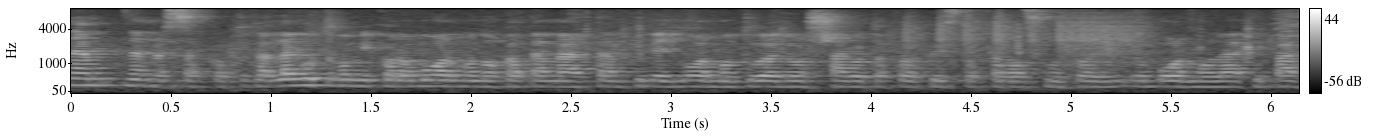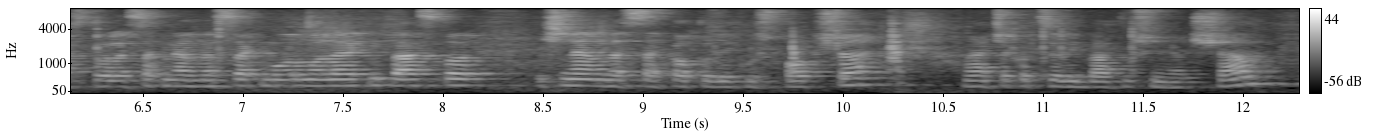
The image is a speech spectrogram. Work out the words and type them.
nem, nem leszek katolikus. Tehát legutóbb, amikor a mormonokat emeltem ki, egy mormon tulajdonságot, akkor Christopher azt mondta, hogy mormon lelkipásztor leszek, nem leszek mormon lelkipásztor, és nem leszek katolikus pap se, már csak a cölibátus miatt sem.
